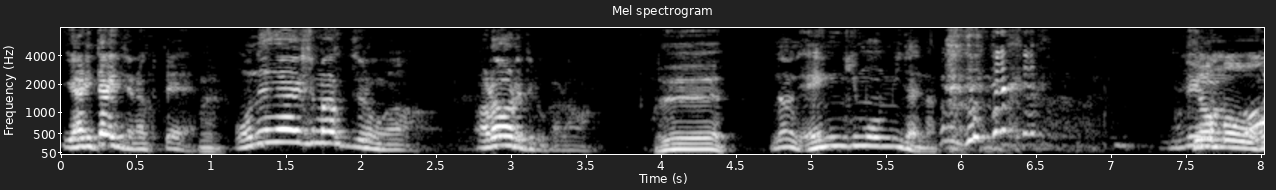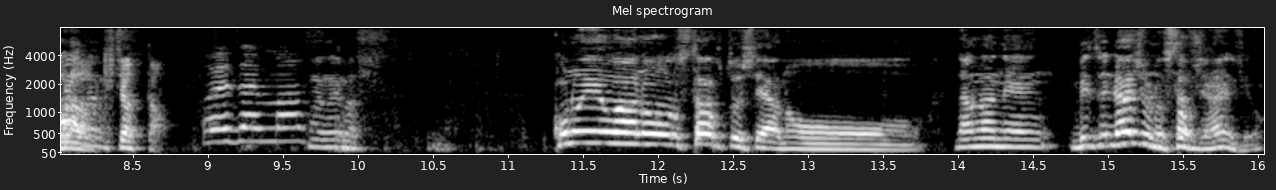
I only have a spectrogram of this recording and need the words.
やりたいんじゃなくて、お願いしますっていうのが現れてるからへえ何縁起物みたいになってるんですかいや、もう、ほら、来ちゃった。おはようございますおはようございますこの辺はあのスタッフとしてあの長年別にラジオのスタッフじゃないんですよ、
